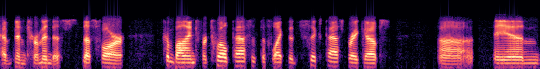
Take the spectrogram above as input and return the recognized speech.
have been tremendous thus far. Combined for 12 passes deflected, six pass breakups, uh, and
